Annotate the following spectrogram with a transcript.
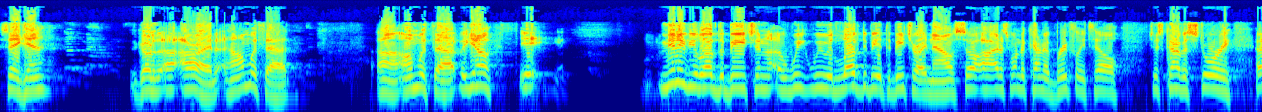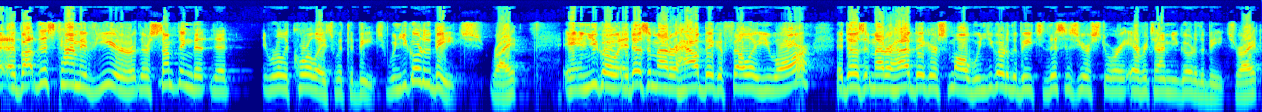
Say again. Go to the. All right, I'm with that. Uh, I'm with that. But you know, it, many of you love the beach, and uh, we we would love to be at the beach right now. So I just want to kind of briefly tell just kind of a story about this time of year. There's something that that really correlates with the beach. When you go to the beach, right? And you go, it doesn't matter how big a fellow you are. It doesn't matter how big or small. When you go to the beach, this is your story every time you go to the beach, right?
